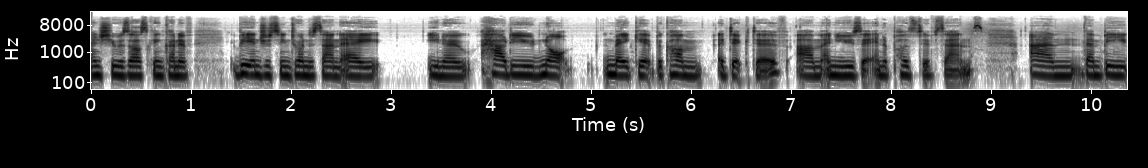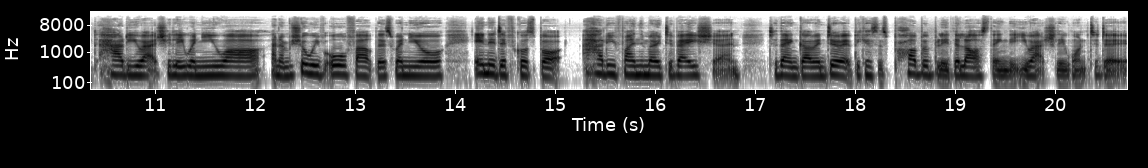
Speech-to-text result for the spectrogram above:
And she was asking, kind of, be interesting to understand a you know, how do you not make it become addictive um, and use it in a positive sense. And then be how do you actually when you are and i'm sure we've all felt this when you're in a difficult spot how do you find the motivation to then go and do it? Because it's probably the last thing that you actually want to do.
